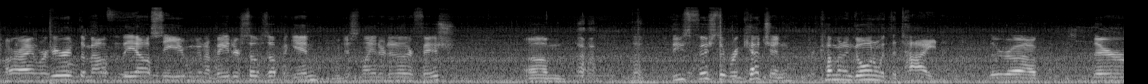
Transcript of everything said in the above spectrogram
All right, we're here at the mouth of the Alsea. We're gonna bait ourselves up again. We just landed another fish. Um, these fish that we're catching are coming and going with the tide. They're uh, they're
